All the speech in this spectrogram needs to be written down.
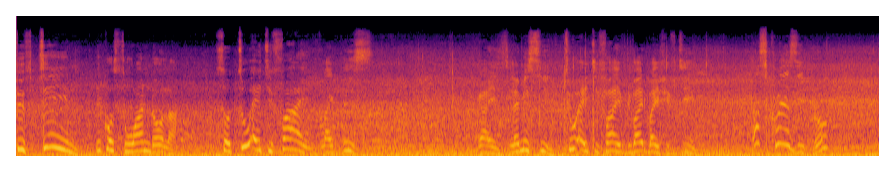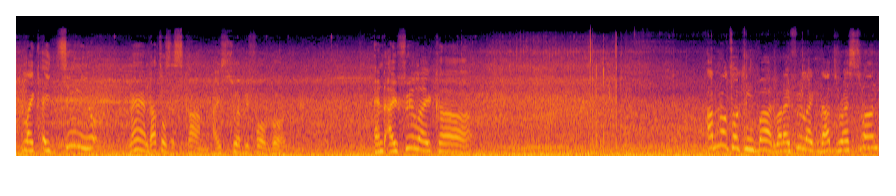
15 equals to one dollar. So 285 like this. Guys, let me see. 285 divided by 15. That's crazy, bro. Like 18 man, that was a scam. I swear before God. And I feel like uh, I'm not talking bad, but I feel like that restaurant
